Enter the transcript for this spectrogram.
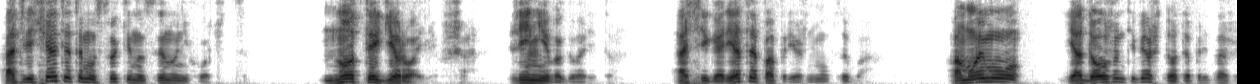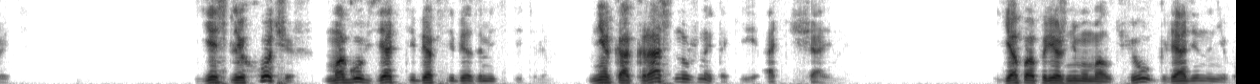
Отвечать этому сукину сыну не хочется. Но ты герой, левша, лениво говорит он. А сигарета по-прежнему в зубах. По-моему, я должен тебе что-то предложить. Если хочешь, могу взять тебя к себе заместителем. Мне как раз нужны такие отчаянные. Я по-прежнему молчу, глядя на него.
